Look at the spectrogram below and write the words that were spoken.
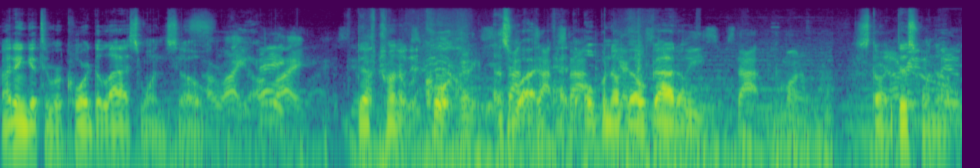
I didn't get to record the last one, so All right, all right. Def trying to record. That's why I had to open up Elgato, stop. Come on. start this one up.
